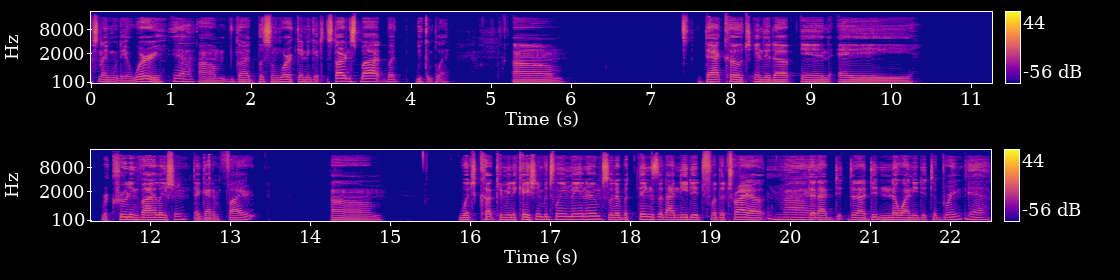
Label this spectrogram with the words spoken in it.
it's not even really a worry. Yeah. Um, you're gonna put some work in to get to the starting spot, but you can play. Um, that coach ended up in a recruiting violation that got him fired. Um, which cut communication between me and him. So there were things that I needed for the tryout Right. that I di- that I didn't know I needed to bring. yeah.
